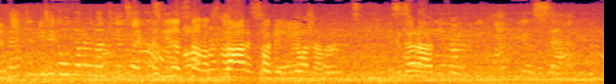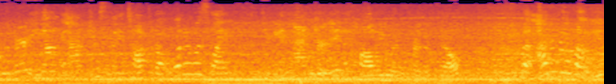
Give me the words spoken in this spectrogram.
In fact, if you take a look on our left-hand side, you'll see Один из an самых opera старых house with павильонов, curtains. This is where декораций. Leonardo DiCaprio sat with a very young actress, and they talked about what it was like to be an actor in Hollywood for the film. But I don't know about you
